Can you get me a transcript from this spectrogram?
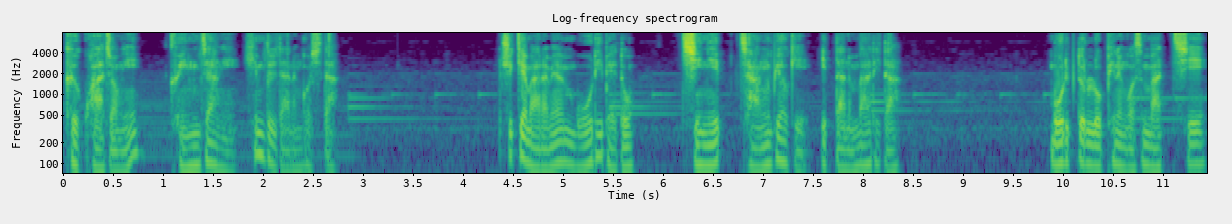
그 과정이 굉장히 힘들다는 것이다. 쉽게 말하면 몰입에도 진입 장벽이 있다는 말이다. 몰입도를 높이는 것은 마치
